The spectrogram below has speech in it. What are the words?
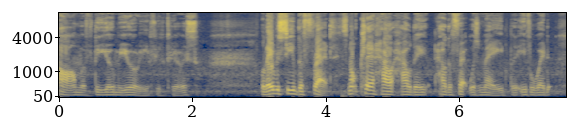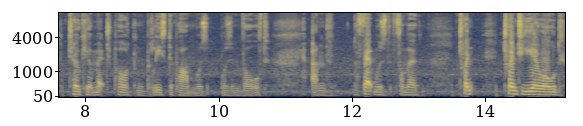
arm of the Yomiuri, if you're curious well, they received a threat. It's not clear how, how the how the threat was made, but either way, the Tokyo Metropolitan Police Department was was involved, and the threat was from a 20 year old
